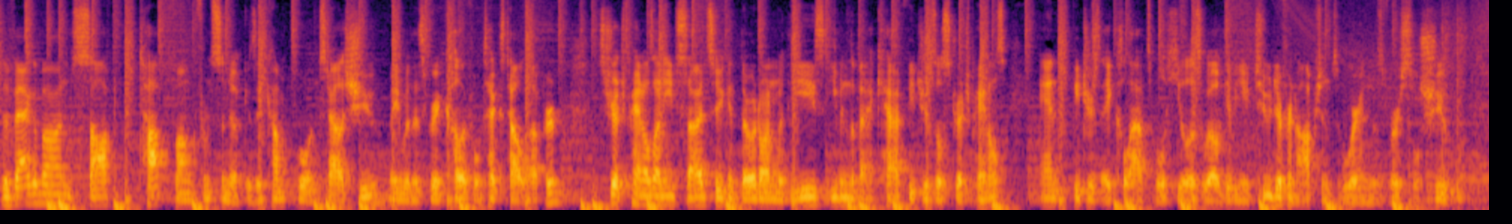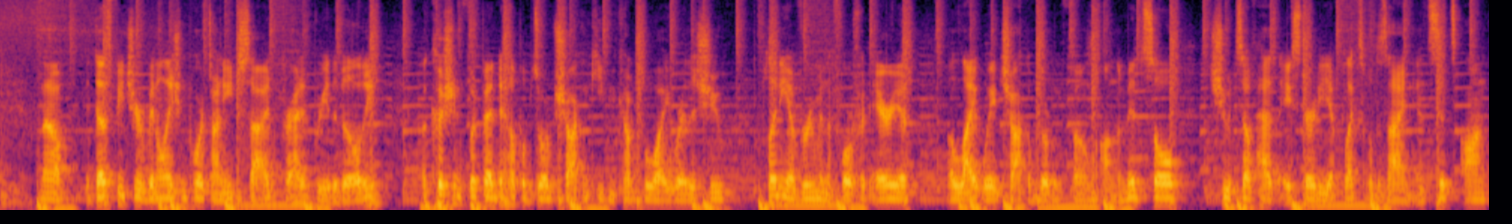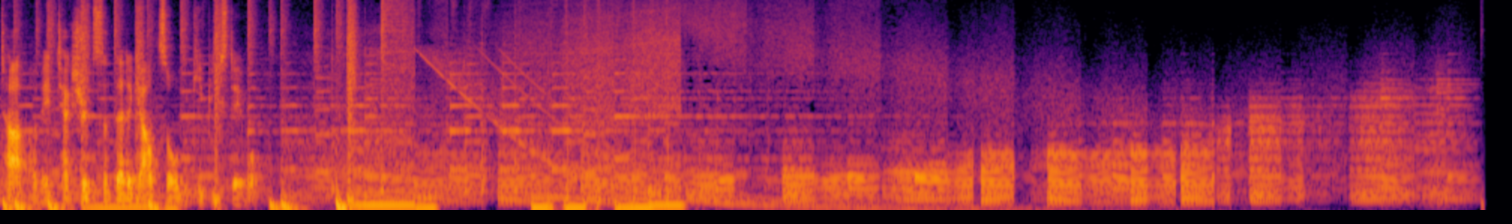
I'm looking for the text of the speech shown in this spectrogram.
The Vagabond Soft Top Funk from Sanuk is a comfortable and stylish shoe made with this great colorful textile upper. Stretch panels on each side so you can throw it on with ease. Even the back half features those stretch panels and features a collapsible heel as well, giving you two different options of wearing this versatile shoe. Now, it does feature ventilation ports on each side for added breathability, a cushioned footbed to help absorb shock and keep you comfortable while you wear this shoe, plenty of room in the forefoot area, a lightweight shock absorbing foam on the midsole. Shoe itself has a sturdy yet flexible design and sits on top of a textured synthetic outsole to keep you stable.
